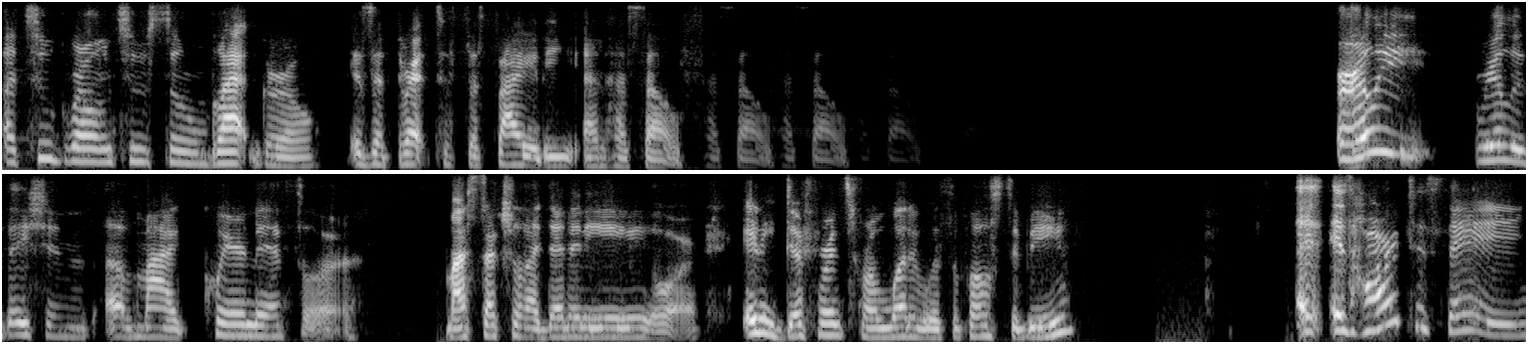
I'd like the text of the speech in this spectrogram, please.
A too grown too soon black girl is a threat to society and herself. Herself, herself, herself. Early realizations of my queerness or my sexual identity or any difference from what it was supposed to be. It's hard to say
